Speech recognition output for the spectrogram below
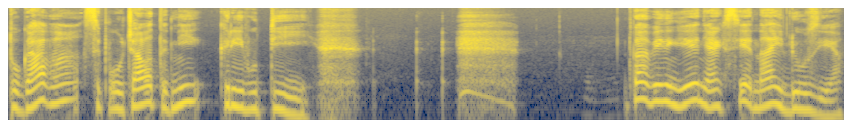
тогава се получават едни кривотии. Това винаги е някакси една иллюзия.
